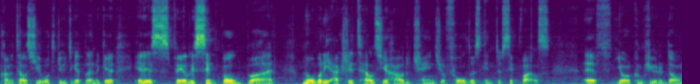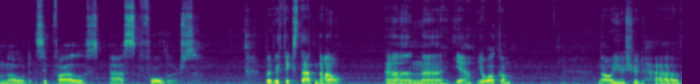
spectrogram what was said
kind of tells you what to do to get Blender Kit. It is fairly simple but nobody actually tells you how to change your folders into zip files if your computer download zip files as folders. But we fixed that now and uh, yeah you're welcome. Now you should have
